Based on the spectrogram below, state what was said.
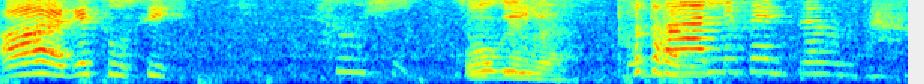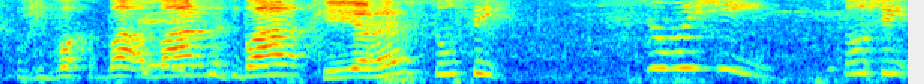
ਆ ਹੈਗੇ ਸੂਸ਼ੀ। ਸੁਸ਼ੀ। ਉਹ ਕੀ ਹੁੰਦਾ ਬਾਰਲੀ ਪੈਂਟ ਪ੍ਰਾਊਨ ਬਾ- ਬਾ- ਬਾਹਰ ਬਾਹਰ। ਕੀ ਆ ਇਹ? ਸੂਸ਼ੀ। ਸੁਸ਼ੀ। ਸੂਸ਼ੀ।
